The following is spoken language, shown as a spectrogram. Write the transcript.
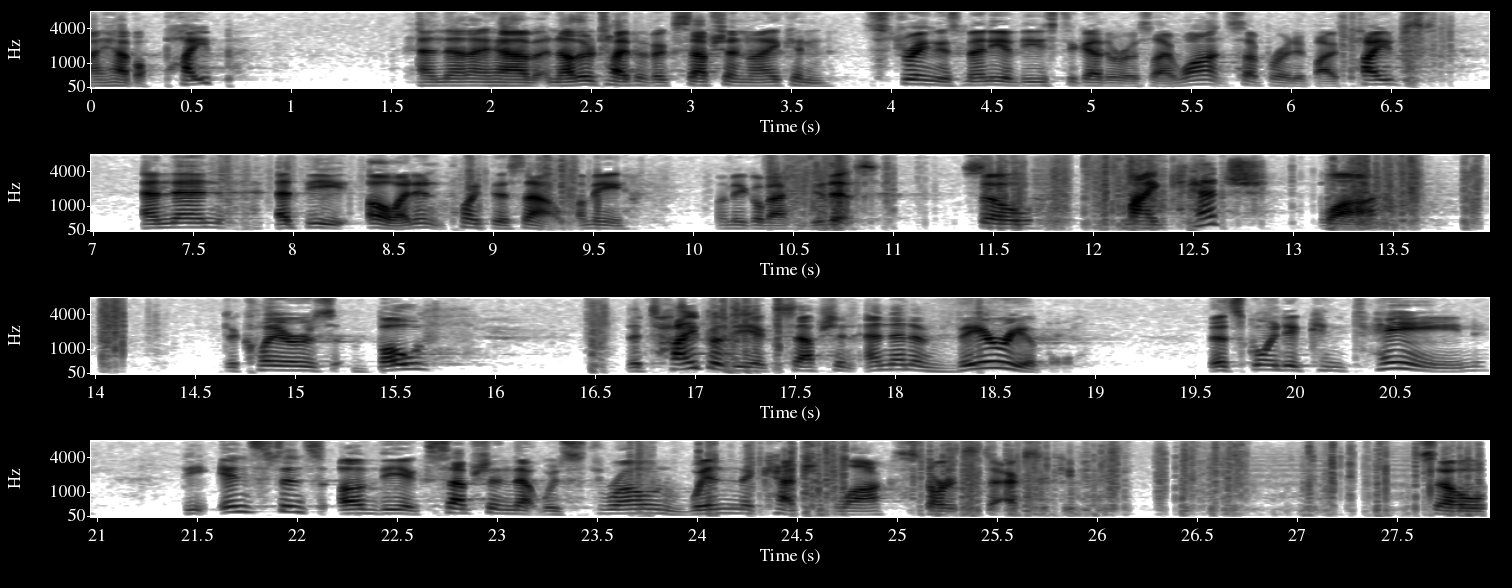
I have a pipe, and then I have another type of exception, and I can string as many of these together as I want, separated by pipes. And then at the, oh, I didn't point this out. Let me, let me go back and do this. So my catch block declares both the type of the exception and then a variable that's going to contain the instance of the exception that was thrown when the catch block starts to execute. So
